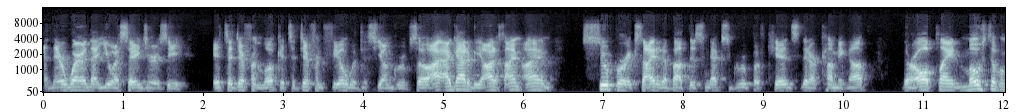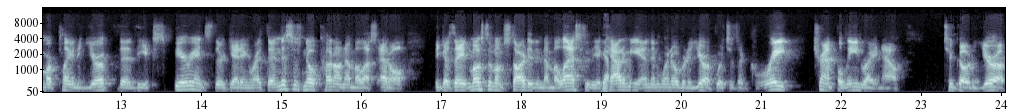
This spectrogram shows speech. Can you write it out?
and they're wearing that USA jersey. It's a different look. It's a different feel with this young group. So I, I got to be honest. I'm I'm super excited about this next group of kids that are coming up. They're all playing. Most of them are playing in Europe. The the experience they're getting right there, and this is no cut on MLS at all because they most of them started in MLS through the yep. academy and then went over to Europe, which is a great trampoline right now to go to Europe.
